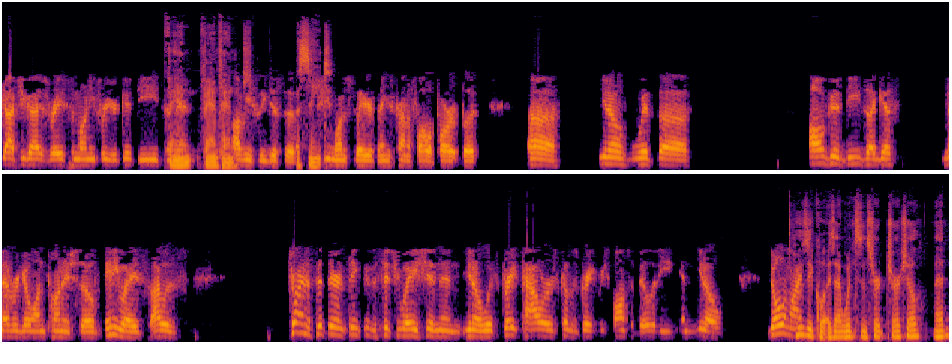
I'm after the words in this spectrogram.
got you guys raise some money for your good deeds. Fan, and fan, fan. Obviously, just a, a saint. few months later, things kind of fall apart. But, uh, you know, with uh, all good deeds, I guess, never go unpunished. So, anyways, I was trying to sit there and think through the situation, and you know, with great powers comes great responsibility, and you know, Dolomite. Who's he? Is that Winston Churchill, Ed?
